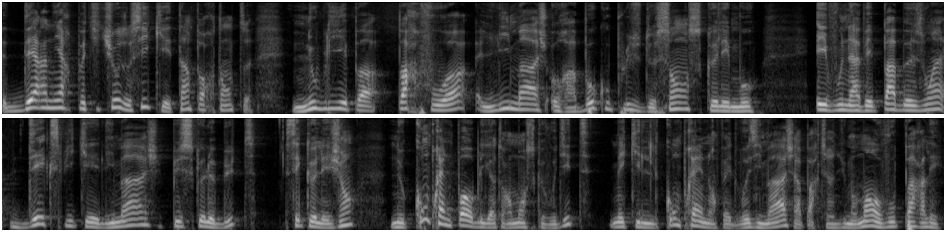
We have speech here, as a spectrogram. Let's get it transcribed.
Dernière petite chose aussi qui est importante, n'oubliez pas, parfois l'image aura beaucoup plus de sens que les mots. Et vous n'avez pas besoin d'expliquer l'image puisque le but, c'est que les gens ne comprennent pas obligatoirement ce que vous dites, mais qu'ils comprennent en fait vos images à partir du moment où vous parlez.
